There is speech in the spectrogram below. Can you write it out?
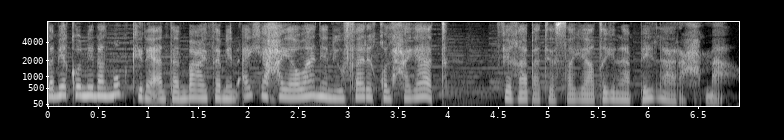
لم يكن من الممكن أن تنبعث من أي حيوان يفارق الحياة في غابة الصيادين بلا رحمة.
